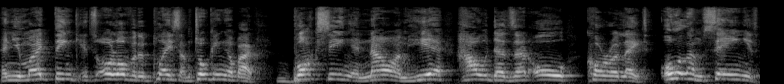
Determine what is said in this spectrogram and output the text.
and you might think it's all over the place. I'm talking about boxing and now I'm here. How does that all correlate? All I'm saying is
